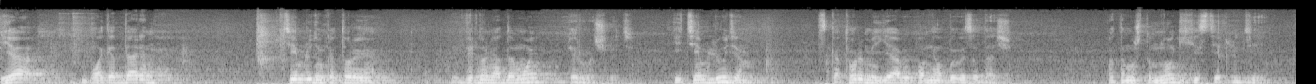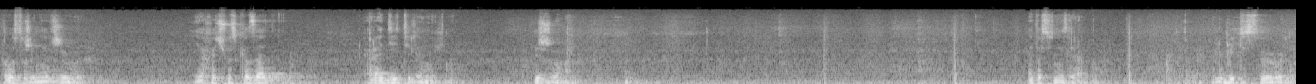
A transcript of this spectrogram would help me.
Я благодарен тем людям, которые вернули меня домой, в первую очередь, и тем людям, с которыми я выполнял боевые задачи. Потому что многих из тех людей просто уже нет живых. Я хочу сказать родителям их и женам. Это все не зря было. Любите свою родину.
